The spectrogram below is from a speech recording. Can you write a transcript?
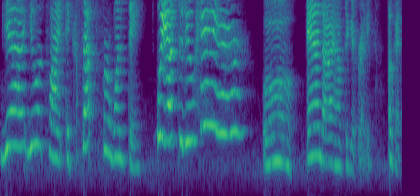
Yeah, you look fine, except for one thing. We have to do hair! Ugh. And I have to get ready. Okay.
